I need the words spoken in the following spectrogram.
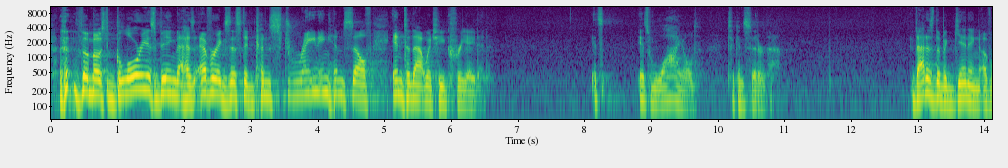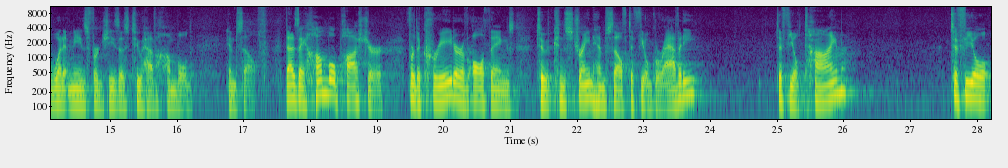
the most glorious being that has ever existed constraining himself into that which he created. It's, wild to consider that. That is the beginning of what it means for Jesus to have humbled himself. That is a humble posture for the creator of all things to constrain himself to feel gravity to feel time, to feel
